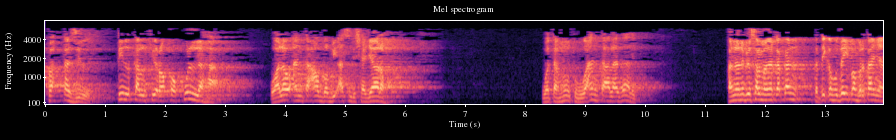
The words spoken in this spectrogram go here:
fa'tazil tilkal firaqa kullaha walau anta adha bi asli syajarah wa tamutu wa anta ala dhalik. Karena Nabi SAW mengatakan ketika Hudzaifah bertanya,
